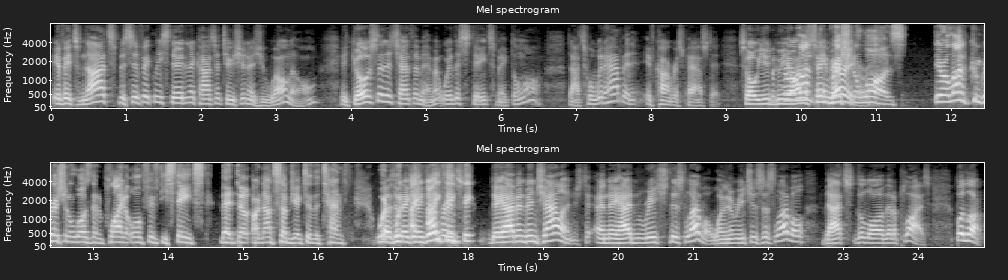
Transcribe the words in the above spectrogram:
If it's not specifically stated in the Constitution, as you well know, it goes to the 10th Amendment where the states make the law. That's what would happen if Congress passed it. So you'd But be there are a on lot the of same congressional laws. There are a lot of congressional laws that apply to all 50 states that are not subject to the 10th. What, Doesn't what make any I, I think they, they haven't been challenged and they hadn't reached this level. When it reaches this level, that's the law that applies. But look,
